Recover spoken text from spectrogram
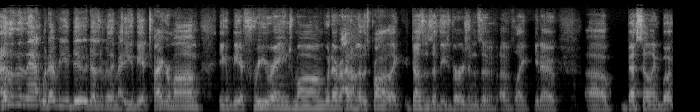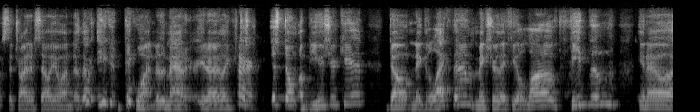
other than that, whatever you do, it doesn't really matter. You can be a tiger mom, you can be a free range mom, whatever. I don't know. There's probably like dozens of these versions of of like you know uh, best-selling books that try to sell you on. You can pick one. It doesn't matter. You know, like sure. just just don't abuse your kid. Don't neglect them. Make sure they feel loved. Feed them you know,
